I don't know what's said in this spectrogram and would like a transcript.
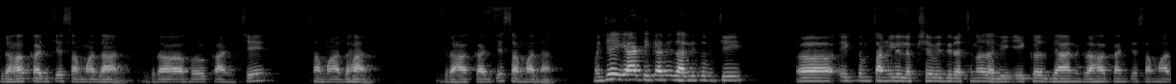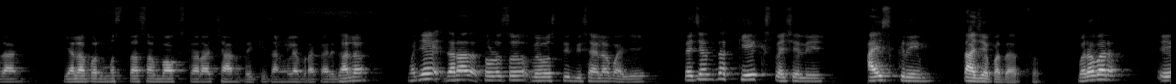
ग्राहकांचे समाधान. ग्राहकांचे समाधान. ग्राहकांचे समाधान. म्हणजे या ठिकाणी झाली तुमची एकदम चांगली लक्षवेधी रचना झाली. एकच ध्यान ग्राहकांचे समाधान. याला पण मस्त असा बॉक्स करा. छानपैकी चांगल्या प्रकारे झालं. म्हणजे जरा थोडंसं व्यवस्थित दिसायला पाहिजे. त्याच्यानंतर केक स्पेशलिस्ट आईस्क्रीम ताजे पदार्थ. बरोबर? ए,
